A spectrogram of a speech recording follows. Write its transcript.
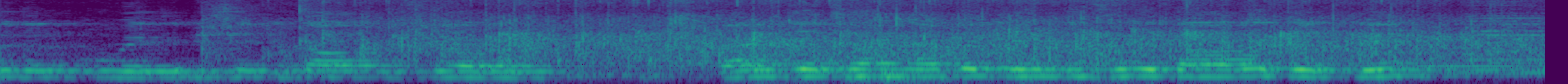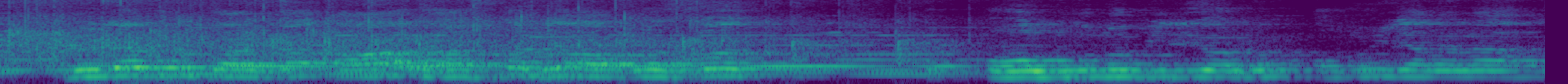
Dedim, kuvvetli bir şekilde alkışlayalım. Ben geçenlerde kendisini davet ettim. Lüleburgaz'da ağır hasta bir ablası olduğunu biliyorum. Onun yanına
